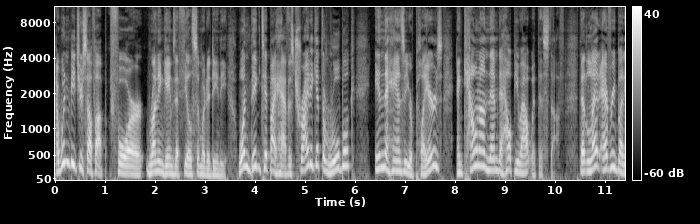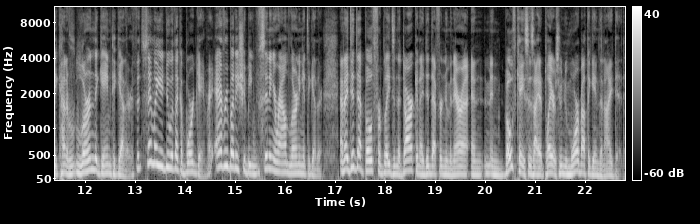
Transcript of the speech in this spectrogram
I wouldn't beat yourself up for running games that feel similar to D&D. One big tip I have is try to get the rulebook in the hands of your players and count on them to help you out with this stuff. That let everybody kind of learn the game together. The same way you do with like a board game, right? Everybody should be sitting around learning it together. And I did that both for Blades in the Dark and I did that for Numenera and in both cases I had players who knew more about the game than I did.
